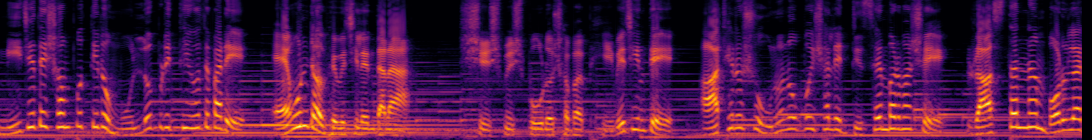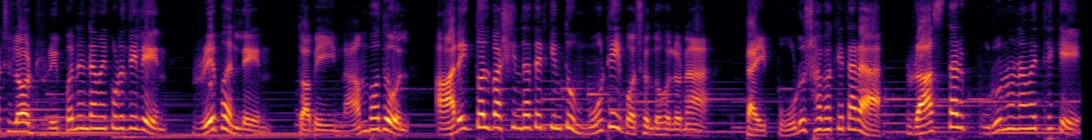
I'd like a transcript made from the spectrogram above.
নিজেদের সম্পত্তিরও মূল্য বৃদ্ধি হতে পারে এমনটাও ভেবেছিলেন তারা। শেষমেশ পৌরসভা ভেবেচিন্তে আঠেরোশো উননব্বই সালের ডিসেম্বর মাসে রাস্তার নাম বড়লাট লর্ড রিপনের নামে করে দিলেন রেপন লেন। তবে এই নাম বদল আরেক দল বাসিন্দাদের কিন্তু মোটেই পছন্দ হলো না। তাই পৌরসভাকে তারা রাস্তার পুরনো নামের থেকে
